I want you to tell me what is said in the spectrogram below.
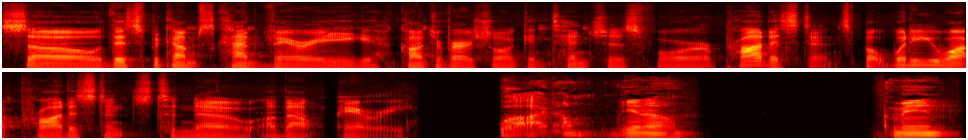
So this becomes kind of very controversial and contentious for Protestants. But what do you want Protestants to know about Mary? Well, I don't, you know, I mean,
